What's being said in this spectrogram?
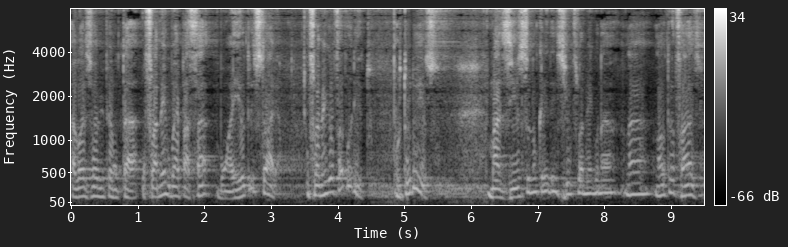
Agora você vai me perguntar, o Flamengo vai passar? Bom, aí é outra história. O Flamengo é o favorito, por tudo isso. Mas isso não credencia o Flamengo na, na, na outra fase.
